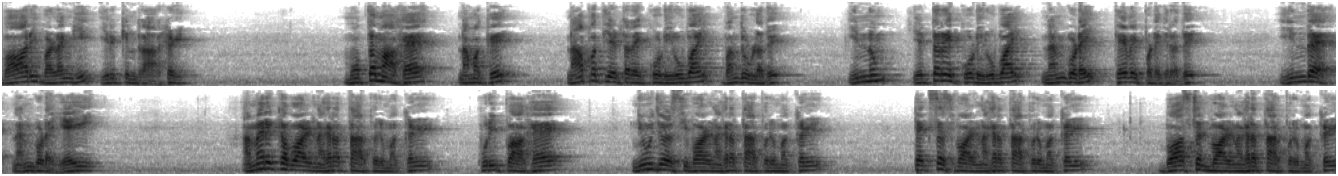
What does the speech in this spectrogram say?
வாரி வழங்கி இருக்கின்றார்கள். மொத்தமாக நமக்கு நாற்பத்தி எட்டரை கோடி ரூபாய் வந்துள்ளது. இன்னும் எட்டரை கோடி ரூபாய் நன்கொடை தேவைப்படுகிறது. இந்த நன்கொடையை அமெரிக்க வாழ் நகரத்தார் பெருமக்கள் குறிப்பாக நியூஜெர்சி வாழ் நகரத்தார் பெருமக்கள் டெக்சஸ் வாழ் நகரத்தார் பெருமக்கள் பாஸ்டன் வாழ் நகரத்தார் பெருமக்கள்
